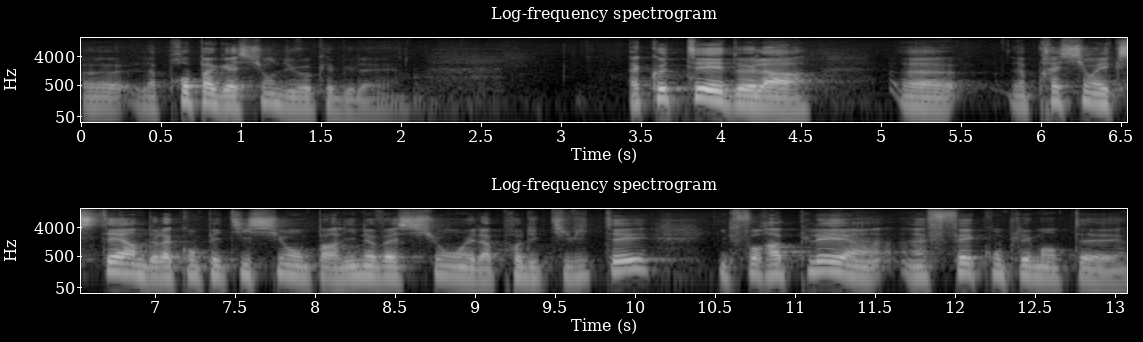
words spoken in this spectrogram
euh, la propagation du vocabulaire. À côté de euh, la pression externe de la compétition par l'innovation et la productivité, il faut rappeler un, fait complémentaire.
